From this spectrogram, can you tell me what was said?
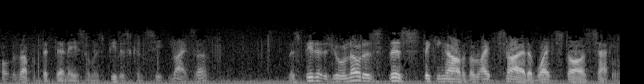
Hold it up a bit, Denny, so Miss Peters can see. Right, sir. Miss Peters, you'll notice this sticking out of the right side of White Star's saddle.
